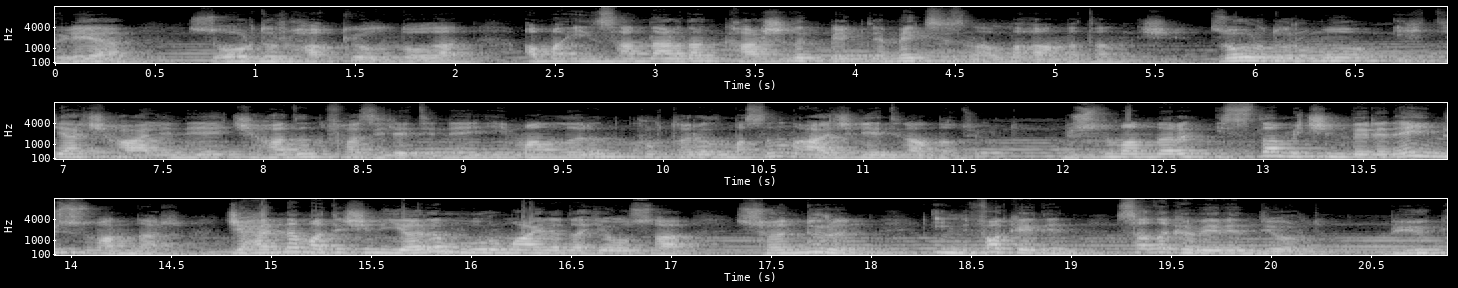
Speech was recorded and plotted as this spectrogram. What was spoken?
Öyle ya, zordur hak yolunda olan ama insanlardan karşılık beklemeksizin Allah'ı anlatanın işi. Zor durumu, ihtiyaç halini, cihadın faziletini, imanların kurtarılmasının aciliyetini anlatıyordu. Müslümanlara İslam için verin ey Müslümanlar. Cehennem ateşini yarım hurmayla dahi olsa söndürün, infak edin, sadaka verin diyordu. Büyük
